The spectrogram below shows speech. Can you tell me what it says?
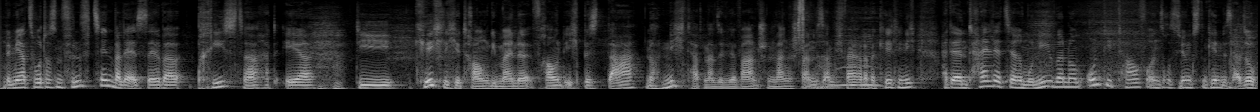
Und im Jahr 2015, weil er ist selber Priester, hat er die kirchliche Trauung, die meine Frau und ich bis da noch nicht hatten, also wir waren schon lange standesamtlich verheiratet, aber kirchlich nicht, hat er einen Teil der Zeremonie übernommen und die Taufe unseres jüngsten Kindes. Also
